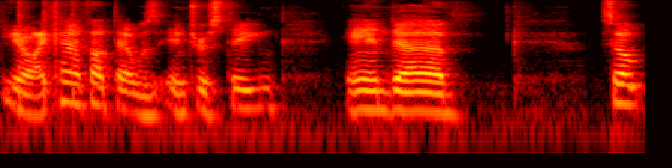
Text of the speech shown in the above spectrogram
you know, I kind of thought that was interesting. And uh, so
